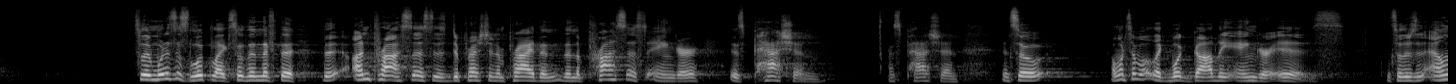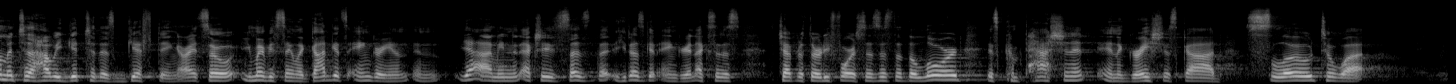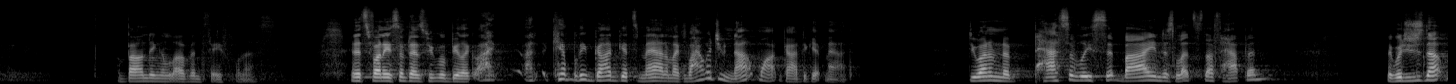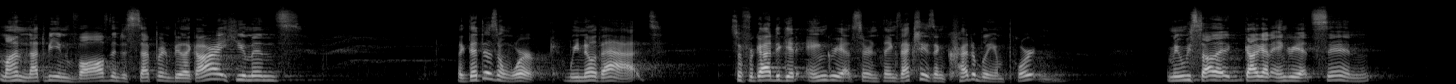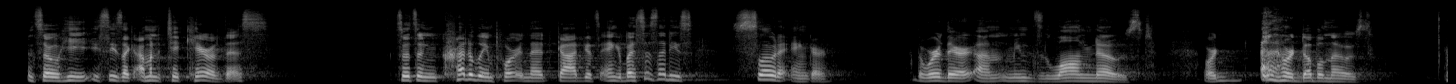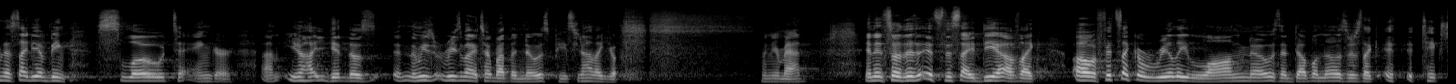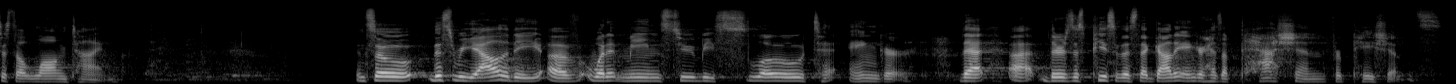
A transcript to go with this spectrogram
So then, what does this look like? So then, if the, the unprocessed is depression and pride, then, then the processed anger is passion. Is passion. And so I want to talk about like what godly anger is. And so there's an element to how we get to this gifting, all right? So you might be saying, like, God gets angry. And, and yeah, I mean, it actually says that he does get angry. In Exodus chapter 34, it says this that the Lord is compassionate and a gracious God, slow to what? Abounding in love and faithfulness. And it's funny, sometimes people will be like, oh, I, I can't believe God gets mad. I'm like, why would you not want God to get mad? Do you want him to passively sit by and just let stuff happen? Like, would you just not want him not to be involved and just separate and be like, all right, humans? Like, that doesn't work. We know that. So, for God to get angry at certain things actually is incredibly important. I mean, we saw that God got angry at sin And so he, he sees, like, I'm going to take care of this. So it's incredibly important that God gets angry. But it says that he's slow to anger. The word there um, means long nosed or, or double nosed. This idea of being slow to anger. Um, you know how you get those, and the reason why I talk about the nose piece, you know how like you go when you're mad? And then, so it's this idea of like, oh, if it's like a really long nose and a double nose, there's like, it, it takes just a long time. And so, this reality of what it means to be slow to anger, that uh, there's this piece of this that godly anger has a passion for patience.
